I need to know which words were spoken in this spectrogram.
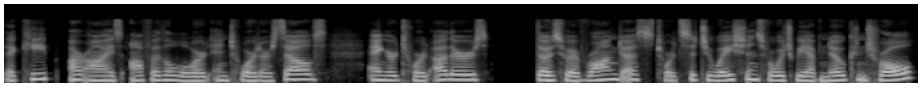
that keep our eyes off of the Lord and toward ourselves, anger toward others, those who have wronged us, toward situations for which we have no control.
